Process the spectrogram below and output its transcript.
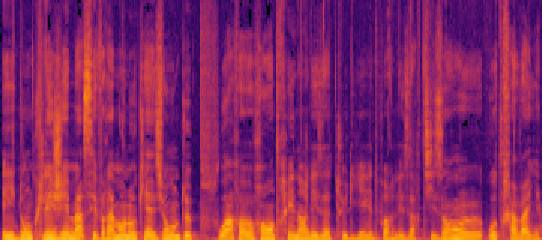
Et donc, les GEMA, c'est vraiment l'occasion de pouvoir rentrer dans les ateliers et de voir les artisans au travail.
